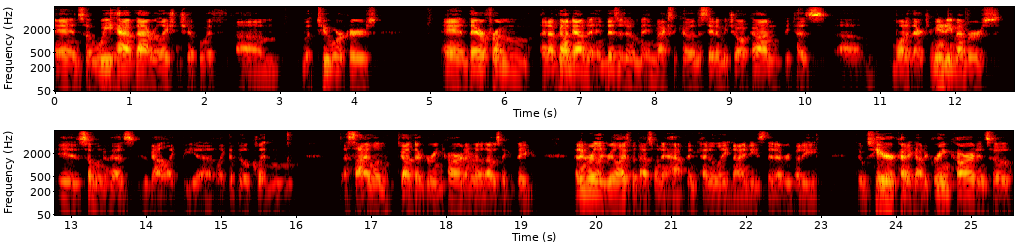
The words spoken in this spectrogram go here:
And so we have that relationship with um, with two workers, and they're from. And I've gone down to, and visit them in Mexico in the state of Michoacan because um, one of their community members is someone who has who got like the uh, like the Bill Clinton asylum got their green card. I don't know. That was like a big. I didn't really realize, but that's when it happened, kind of late '90s, that everybody that was here kind of got a green card, and so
